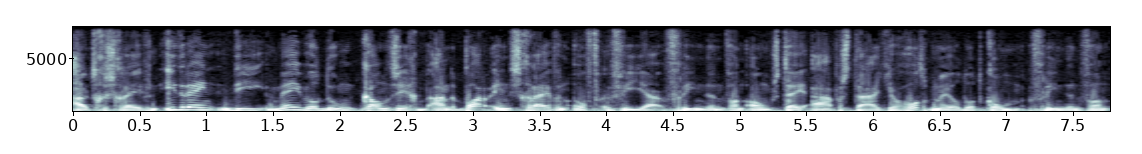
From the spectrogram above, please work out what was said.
uitgeschreven. Iedereen die mee wil doen kan zich aan de bar inschrijven of via vrienden van Oomstee hotmail.com. Vrienden van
